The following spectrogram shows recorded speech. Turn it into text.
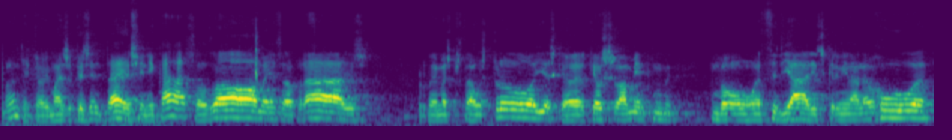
Pronto, é aquela imagem que a gente tem, os sindicatos, são os homens, são operários, perdoem a expressão, os troias, que, é, que é os geralmente que me, que me vão assediar e discriminar na rua.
